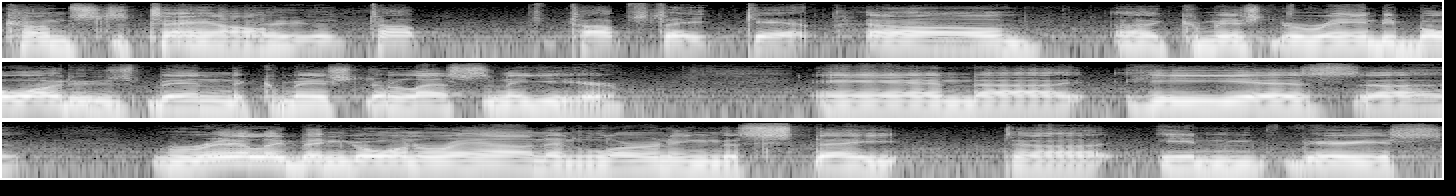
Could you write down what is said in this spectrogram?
comes to town. He's a top, top state cat. Um, uh, commissioner Randy Boyd, who's been the commissioner less than a year, and uh, he has uh, really been going around and learning the state uh, in various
